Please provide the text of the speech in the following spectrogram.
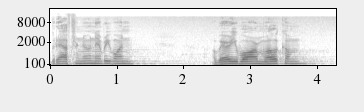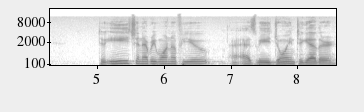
Good afternoon, everyone. A very warm welcome to each and every one of you uh, as we join together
